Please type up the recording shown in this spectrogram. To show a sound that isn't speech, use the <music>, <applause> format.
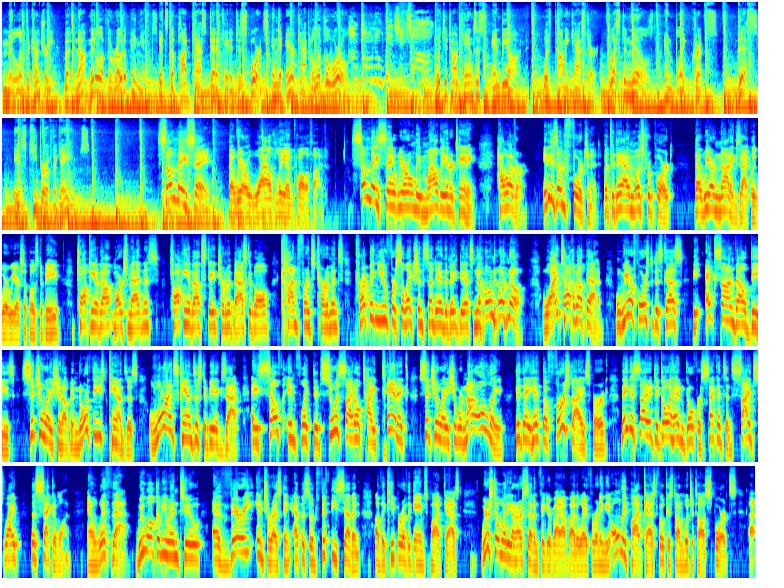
Middle of the country, but not middle of the road opinions. It's the podcast dedicated to sports in the air capital of the world. I'm going to Wichita. Wichita, Kansas, and beyond. With Tommy Castor, Weston Mills, and Blake Cripps. This is Keeper of the Games. Some may say that we are wildly unqualified. Some may say we are only mildly entertaining. However, it is unfortunate, but today I must report that we are not exactly where we are supposed to be. Talking about March Madness, talking about state tournament basketball, conference tournaments, prepping you for Selection Sunday and the big dance. <laughs> No, no, no. Why talk about that when we are forced to discuss the Exxon Valdez situation up in Northeast Kansas, Lawrence, Kansas to be exact, a self inflicted, suicidal, titanic situation where not only did they hit the first iceberg, they decided to go ahead and go for seconds and sideswipe the second one. And with that, we welcome you into a very interesting episode 57 of the Keeper of the Games podcast. We're still waiting on our seven figure buyout, by the way, for running the only podcast focused on Wichita sports uh,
